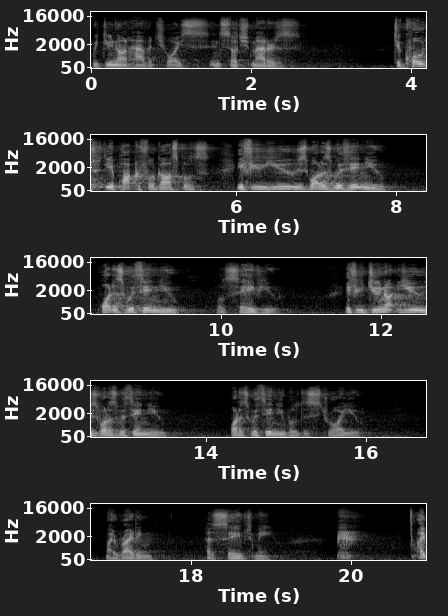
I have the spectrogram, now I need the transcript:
We do not have a choice in such matters. To quote the apocryphal Gospels, if you use what is within you, what is within you will save you. If you do not use what is within you, what is within you will destroy you. My writing has saved me. I,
